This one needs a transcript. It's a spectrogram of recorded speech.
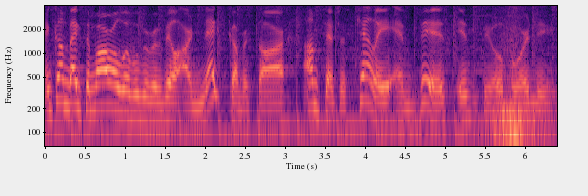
And come back tomorrow where we will reveal our next cover star. I'm Tetris Kelly and this is Billboard News.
